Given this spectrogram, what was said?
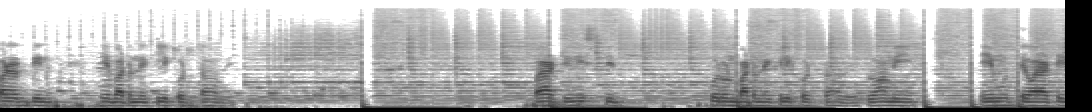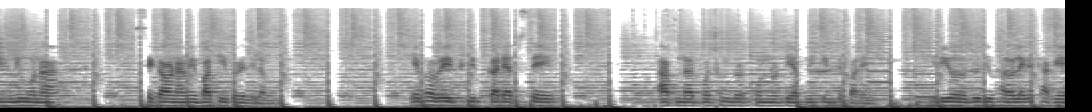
অর্ডার দিন, এ বাটনে ক্লিক করতে হবে। অর্ডারটি নিশ্চিত করুন বাটনে ক্লিক করতে হবে। তো আমি এই মুহূর্তে অর্ডারটি নিব না, সে কারণে আমি বাতিল করে দিলাম। এভাবে ফ্লিপকার্ট অ্যাপসে আপনার পছন্দের পণ্যটি আপনি কিনতে পারেন। ভিডিও যদি ভালো লেগে থাকে,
